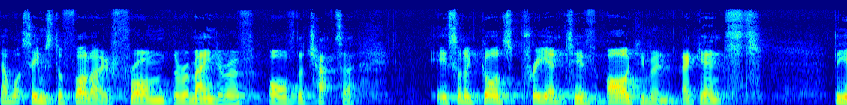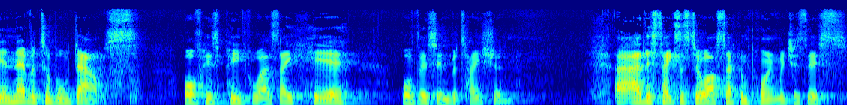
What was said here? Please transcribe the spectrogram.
Now, what seems to follow from the remainder of, of the chapter is sort of God's preemptive argument against the inevitable doubts of his people as they hear of this invitation. Uh, this takes us to our second point, which is this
